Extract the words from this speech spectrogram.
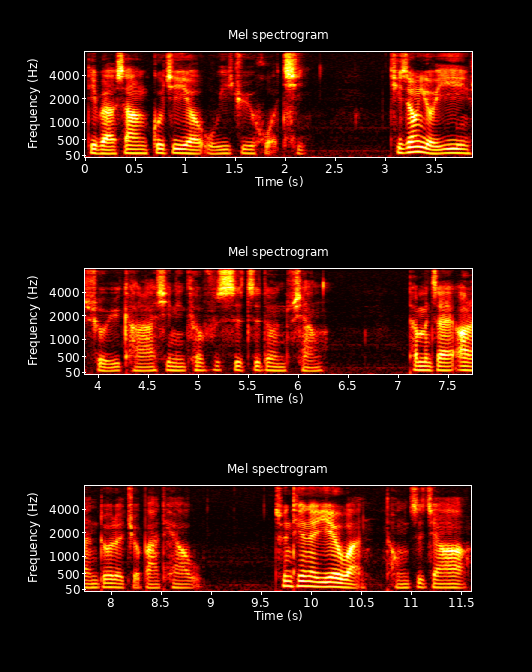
地表上估计有五亿具火器，其中有一亿属于卡拉西尼科夫式自动枪。他们在奥兰多的酒吧跳舞。春天的夜晚，同志骄傲，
